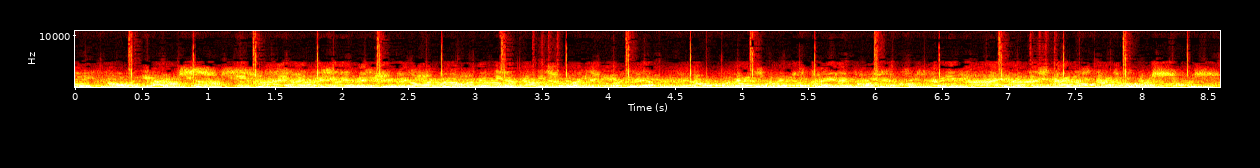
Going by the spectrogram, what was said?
Und auch ihr Hass. Die Freiheit, die sie den Menschen genommen haben, wird ihnen dann zurückgegeben werden. Auch wenn es Blut und Tränen kostet. Die Freiheit ist kein Opfertod.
